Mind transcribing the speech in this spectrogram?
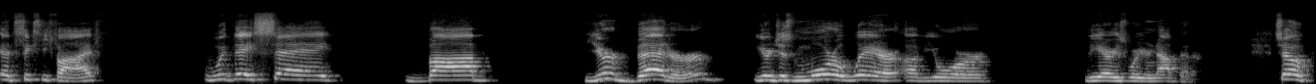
at 65, would they say, Bob, you're better, you're just more aware of your the areas where you're not better. So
